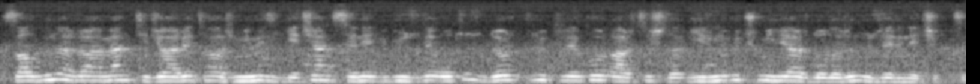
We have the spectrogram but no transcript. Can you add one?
Salgına rağmen ticaret hacmimiz geçen sene %34'lük rekor artışla 23 milyar doların üzerine çıktı.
